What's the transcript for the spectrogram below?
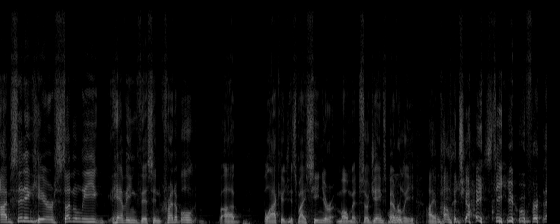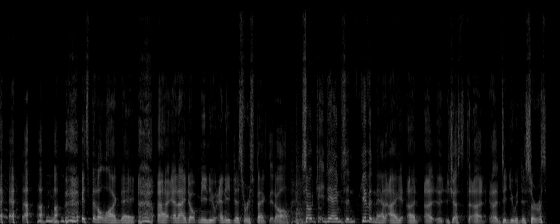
I'm sitting here suddenly having this incredible uh, blockage. It's my senior moment. So, James oh. Beverly, I apologize to you for that. it's been a long day, uh, and I don't mean you any disrespect at all. So, James, and given that I uh, uh just uh, uh, did you a disservice,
